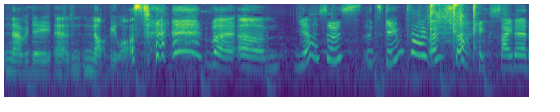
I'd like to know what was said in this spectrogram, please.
navigate and not be lost. but um, yeah, so it's, it's game time. I'm so excited.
